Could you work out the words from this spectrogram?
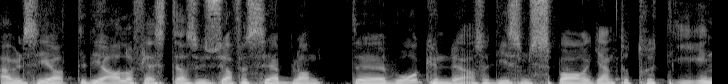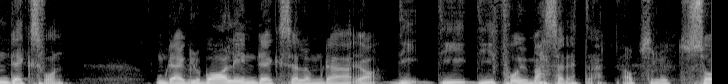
Jeg vil si at de aller fleste, altså hvis du iallfall ser blant uh, våre kunder, altså de som sparer jevnt og trutt i indeksfond, om det er global indeks eller om det er Ja, de, de, de, får jo med seg dette. Absolutt. Så,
